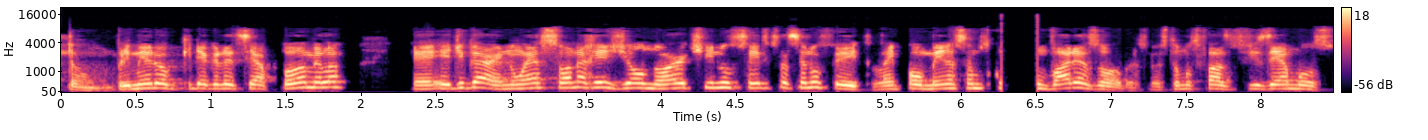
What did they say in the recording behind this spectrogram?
Então, primeiro eu queria agradecer a Pamela. É, Edgar, não é só na região norte e no centro que está sendo feito. Lá em Palmeiras estamos com com várias obras. Nós estamos faz, fizemos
